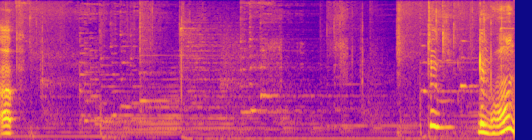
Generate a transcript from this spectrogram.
Hop. Bon,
